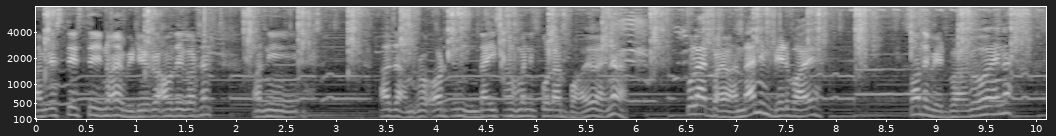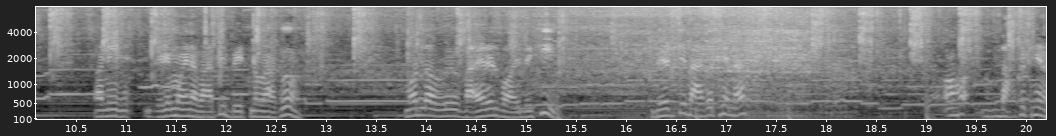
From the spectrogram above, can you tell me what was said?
अब यस्तै यस्तै नयाँ भिडियोहरू आउँदै गर्छन्। अनि आज हाम्रो अर्जुन दाईसँग पनि कोलाब भयो होइन? कोलाब भयो भन्दा नि भेट भयो। सधैँ भेट भएको होइन? अनि धेरै महिना भएको थियो भेट नभएको। मतलब यो भाइरल भएदेखि भेट चाहिँ भएको थिएन। अह भएको थिएन।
